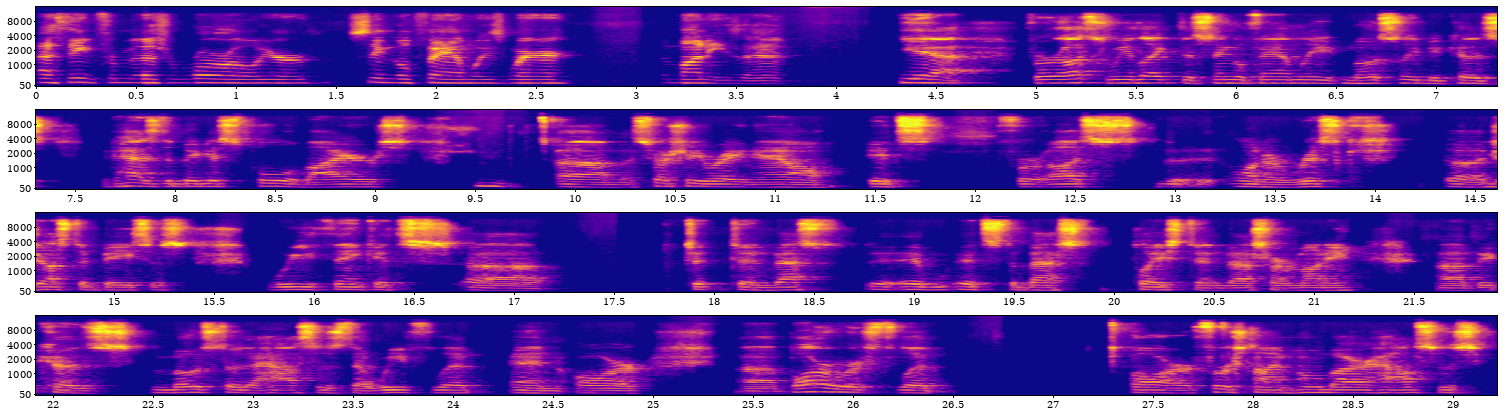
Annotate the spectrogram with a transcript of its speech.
I think for most rural, your single families where the money's at. Yeah, for us, we like the single family mostly because it has the biggest pool of buyers, um, especially right now. It's for us the, on a risk uh, adjusted basis. We think it's uh, to, to invest. It, it's the best place to invest our money uh, because most of the houses that we flip and our uh, borrowers flip are first time homebuyer houses.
